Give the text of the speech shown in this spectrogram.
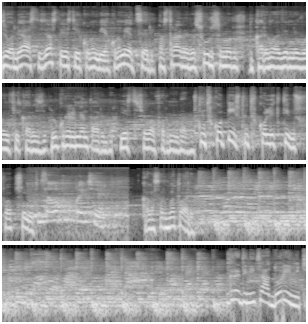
ziua de astăzi, asta este economie, economia țării. Păstrarea resurselor de care noi avem nevoie în fiecare zi. Lucruri elementare, este ceva formidabil. Și pentru copii, și pentru colectiv, și absolut. Să luăm cu plăcere. Ca la sărbătoare. Grădinița Dorei Mici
